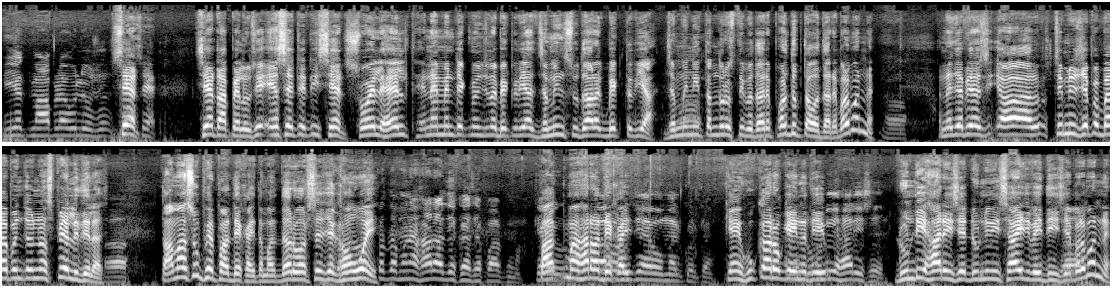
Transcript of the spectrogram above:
પિયતમાં આપણે ઓલું સેટ. સેટ. આપેલું છે. SATT set. Soil health enhancement ટેકનોલોજીના બેક્ટેરિયા જમીન સુધારક બેક્ટેરિયા. જમીનની તંદુરસ્તી વધારે ફળદ્રુપતા વધારે. બરાબર ને? અને જે બે સ્ટીમરી જેપઅપ પંચોના સ્પ્રે લીધેલા છે. તો આમાં શું ફેરફાર દેખાય તમારે? દર વર્ષે જે ઘઉં હોય કરતાં હારા દેખાય છે પાકમાં. હારા દેખાય. ક્યાંય હુકારો ક્યાંય નથી. ડુંડી હારી છે. ડુંડીની સાઈઝ વધી છે. બરાબર ને?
